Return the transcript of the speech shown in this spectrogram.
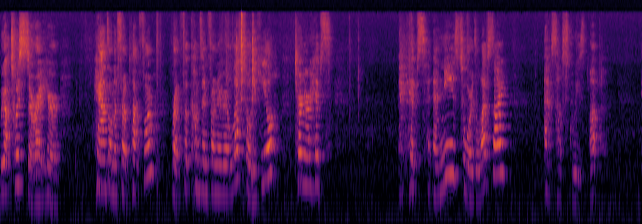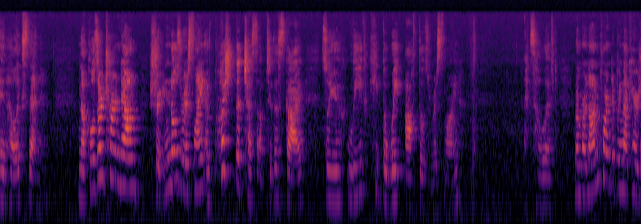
We got twister right here. Hands on the front platform. Right foot comes in front of your left toe to heel. Turn your hips, hips and knees towards the left side. Exhale, squeeze up. Inhale, extend. Knuckles are turned down. Straighten those wrist line and push the chest up to the sky. So you leave, keep the weight off those wrist line. Exhale, lift. Remember, not important to bring that carriage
